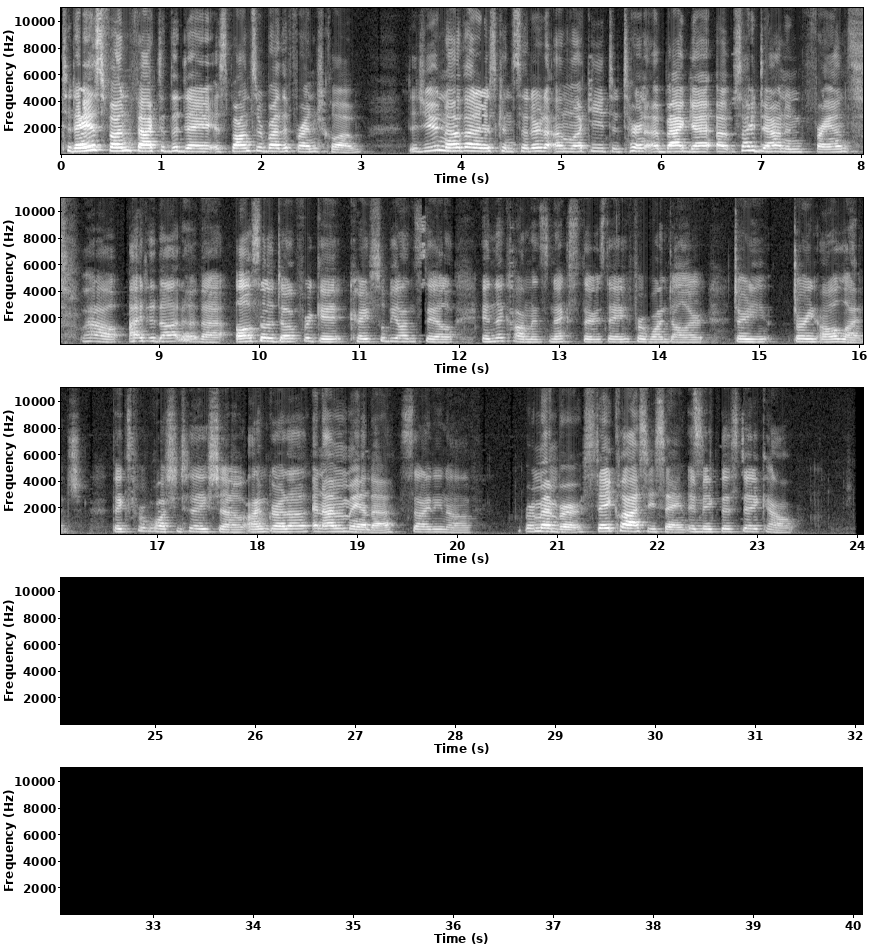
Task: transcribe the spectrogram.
Today's fun fact of the day is sponsored by the French Club. Did you know that it is considered unlucky to turn a baguette upside down in France? Wow, I did not know that. Also, don't forget, crepes will be on sale in the comments next Thursday for $1 during, during all lunch. Thanks for watching today's show. I'm Greta, And I'm Amanda. signing off. Remember, stay classy, Saints. And make this day count.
